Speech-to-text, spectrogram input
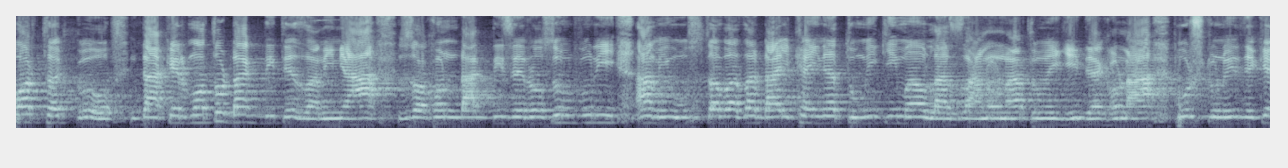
পার্থক্য, ডাকের মতো ডাক দিতে জানি না। যখন ডাক দিছে রসুলপুরি, আমি উস্তাবাজা ডাইল খাই না, তুমি কি মাওলা জানো না, তুমি কি দেখো না? পুষ্কুনি থেকে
